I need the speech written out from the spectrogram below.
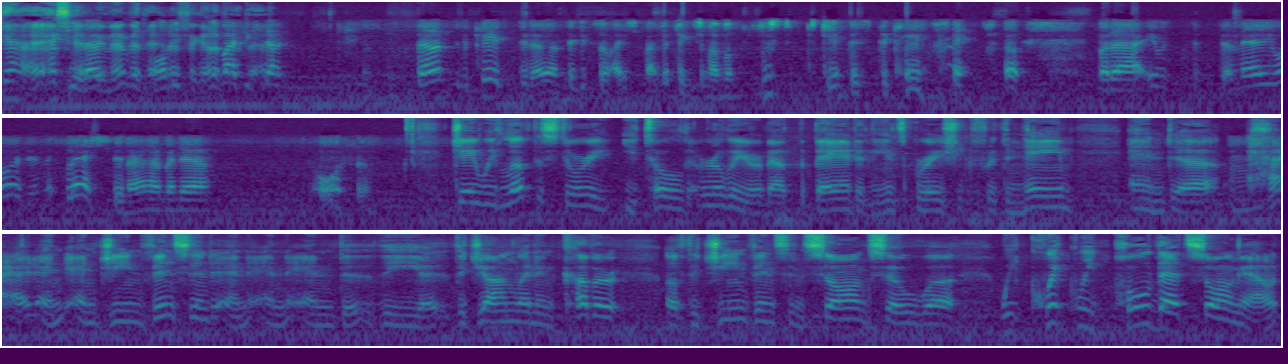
Yeah, actually, You know, I remember that. I forgot about that. stuff. Selling to the kids, you know. I think it's so. I just remember thinking to my mum, used to give this to kids. so, but uh, it was, and there he was in the flesh, you know. I mean, uh, awesome. Jay, we love the story you told earlier about the band and the inspiration for the name, and uh, ha- and and Gene Vincent and and and the the, uh, the John Lennon cover of the Gene Vincent song. So uh, we quickly pulled that song out,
